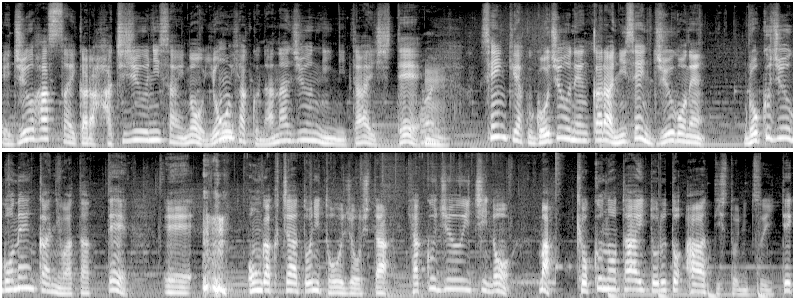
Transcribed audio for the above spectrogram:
えー18歳から82歳の470人に対して、うん1950年から2015年65年間にわたって、えー 音楽チャートに登場した111の、まあ、曲のタイトルとアーティストについて聞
